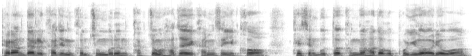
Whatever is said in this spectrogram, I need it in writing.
베란다를 가진 건축물은 각종 하자의 가능성이 커 태생부터 건강하다고 보기가 어려워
